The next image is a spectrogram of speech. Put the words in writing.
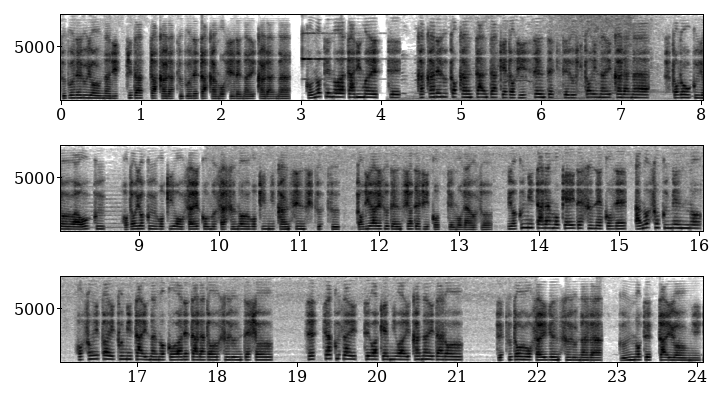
潰れるような立地だったから潰れたかもしれないからな。この手の当たり前って、書かれると簡単だけど実践できてる人いないからな。ストローク量は多く、程よく動きを抑え込むサスの動きに感心しつつ、とりあえず電車で事故ってもらうぞ。よく見たら模型ですねこれ。あの側面の、細いパイプみたいなの壊れたらどうするんでしょう。接着剤ってわけにはいかないだろう。鉄道を再現するなら、軍の撤退用に、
